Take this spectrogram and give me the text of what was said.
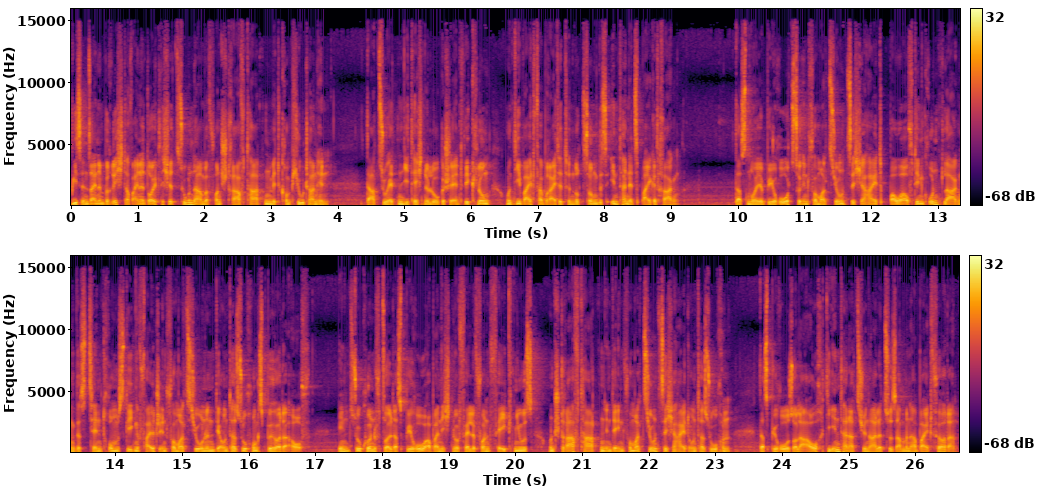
wies in seinem Bericht auf eine deutliche Zunahme von Straftaten mit Computern hin. Dazu hätten die technologische Entwicklung und die weit verbreitete Nutzung des Internets beigetragen. Das neue Büro zur Informationssicherheit baue auf den Grundlagen des Zentrums gegen Falschinformationen der Untersuchungsbehörde auf. In Zukunft soll das Büro aber nicht nur Fälle von Fake News und Straftaten in der Informationssicherheit untersuchen. Das Büro solle auch die internationale Zusammenarbeit fördern.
